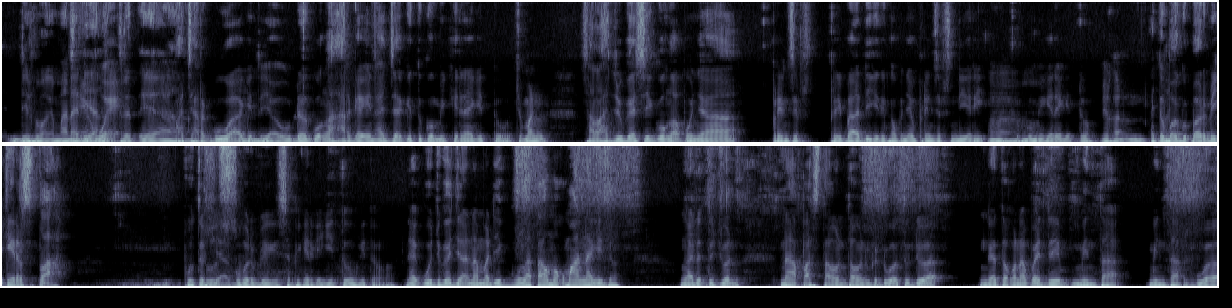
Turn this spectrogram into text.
di bagaimana dia nge-treat ya pacar gue gitu. Ya udah gue nggak hargain aja gitu gue mikirnya gitu. Cuman salah juga sih gue nggak punya prinsip pribadi gitu nggak punya prinsip sendiri. Gitu. gue mikirnya gitu. Ya kan itu baru, baru mikir setelah putus, ya gue baru bisa pikir kayak gitu gitu. Nah gue juga jalan sama dia gue nggak tahu mau ke mana gitu. Nggak ada tujuan. Nah pas tahun-tahun kedua tuh dia nggak tahu kenapa dia minta minta gue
